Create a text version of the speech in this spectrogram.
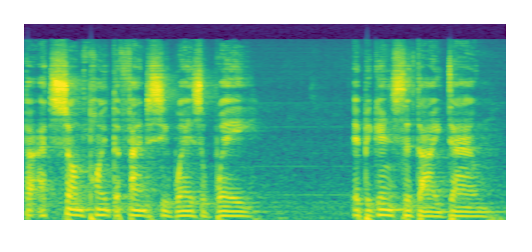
But at some point, the fantasy wears away, it begins to die down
